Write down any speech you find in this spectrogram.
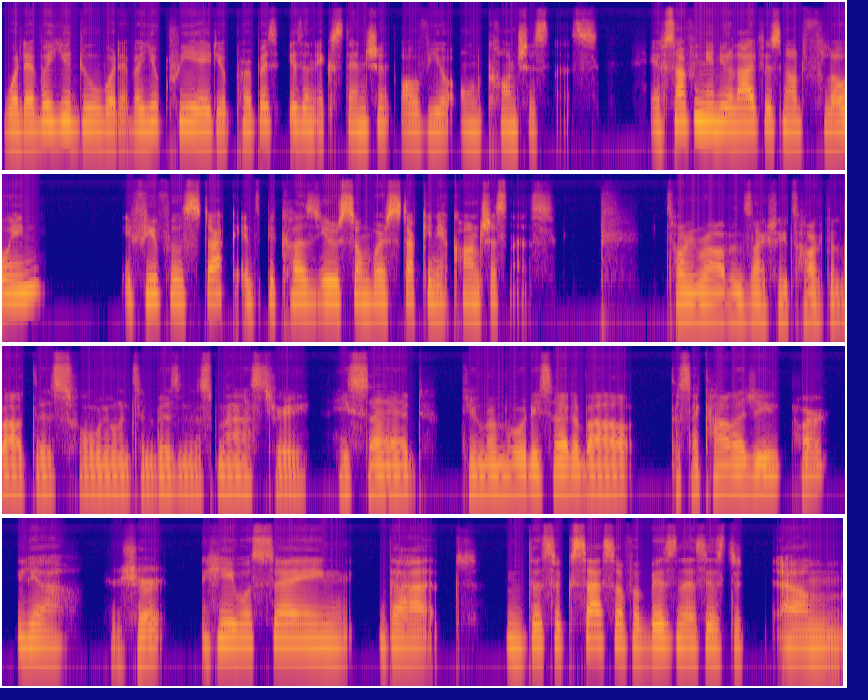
whatever you do, whatever you create, your purpose is an extension of your own consciousness. If something in your life is not flowing, if you feel stuck, it's because you're somewhere stuck in your consciousness. Tony Robbins actually talked about this when we went to Business Mastery. He said, Do you remember what he said about the psychology part? Yeah. You sure? He was saying that the success of a business is to, um,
